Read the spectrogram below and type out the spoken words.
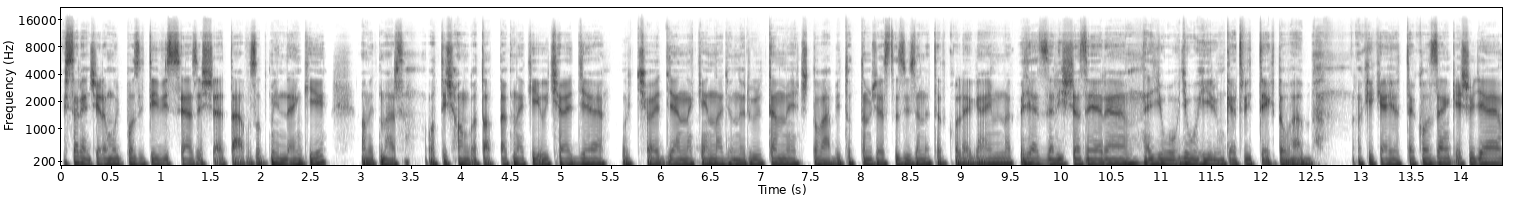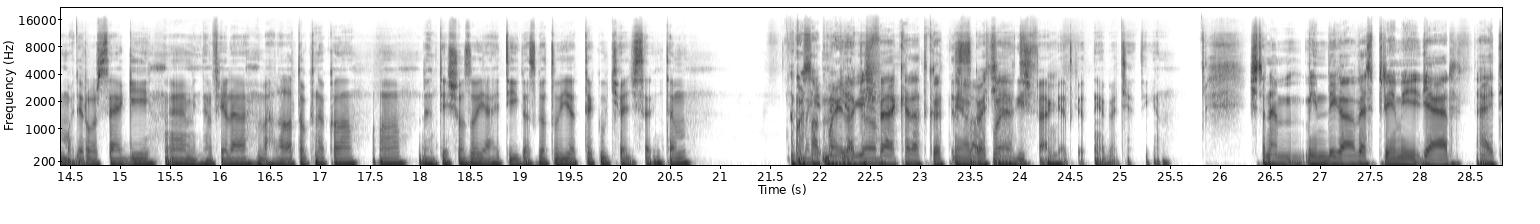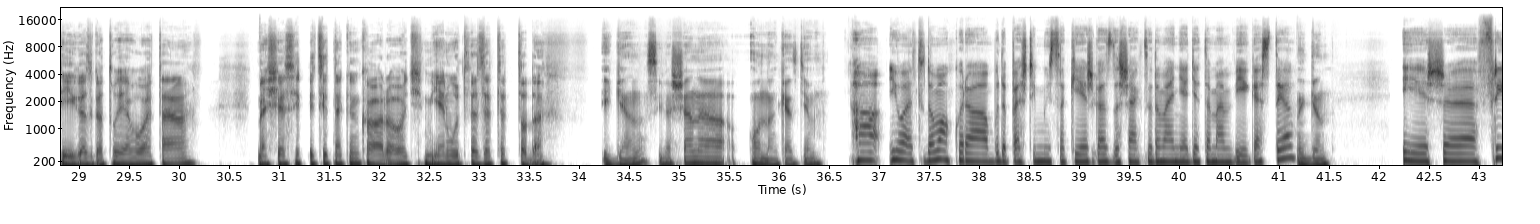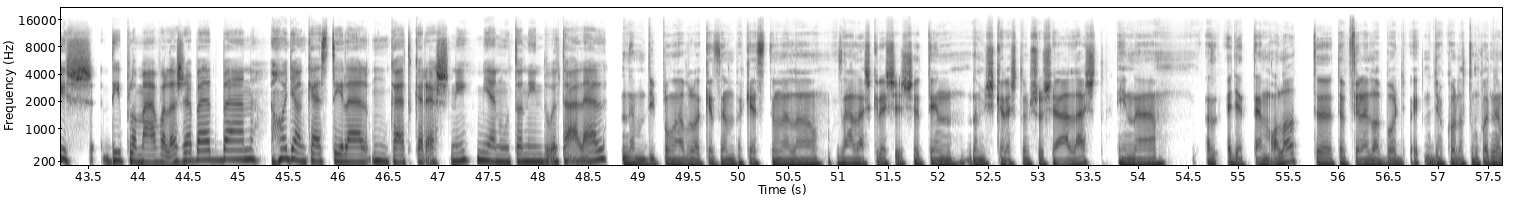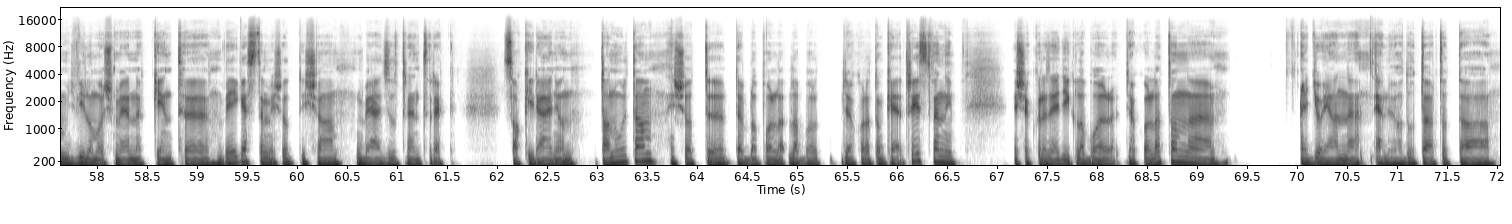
és szerencsére úgy pozitív visszajelzéssel távozott mindenki, amit már ott is hangot adtak neki, úgyhogy, úgyhogy ennek én nagyon örültem, és továbbítottam is ezt az üzenetet kollégáimnak, hogy ezzel is azért egy jó, jó hírünket vitték tovább akik eljöttek hozzánk, és ugye magyarországi mindenféle vállalatoknak a, a döntéshozói IT igazgatói jöttek, úgyhogy szerintem akkor szakmailag is fel kellett kötni a gatyát. Szakmailag is fel kellett kötni a gatyát, igen. És te nem mindig a Veszprémi gyár IT igazgatója voltál. Mesélsz egy picit nekünk arról, hogy milyen út vezetett oda? Igen, szívesen. Honnan kezdjem? Ha jól tudom, akkor a Budapesti Műszaki és Gazdaságtudományi Egyetemen végeztél. Igen és friss diplomával a zsebedben, hogyan kezdtél el munkát keresni? Milyen úton indultál el? Nem diplomával a kezembe kezdtem el az álláskeresést, sőt én nem is kerestem sose állást. Én az egyetem alatt többféle labor gyakorlatunk volt, nem úgy villamosmérnökként végeztem, és ott is a beállított rendszerek szakirányon tanultam, és ott több labor, labor gyakorlaton kellett részt venni, és akkor az egyik labor gyakorlaton egy olyan előadó tartotta a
